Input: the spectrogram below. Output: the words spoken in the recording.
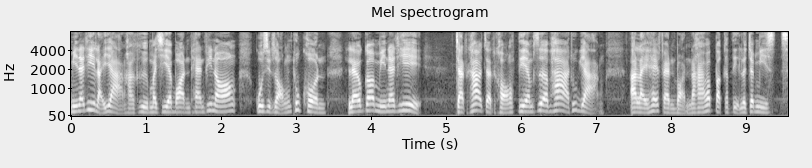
มีหน้าที่หลายอย่างค่ะ คือมาเชียร์บอลแทนพี่น้องกู 12 ทุกคน แล้วก็มีหน้าที่จัดข้าวจัดของเตรียมเสื้อผ้าทุกอย่างอะไรให้แฟนบอลนะคะเพราะปกติเราจะมีส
